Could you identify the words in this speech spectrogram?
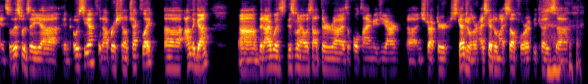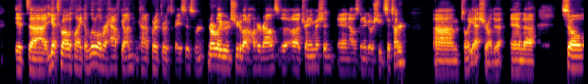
And so this was a uh, an OCF, an operational check flight on the gun. Um, that I was. This is when I was out there as a full time AGR instructor scheduler. I scheduled myself for it because it uh, you get to go out with like a little over a half gun and kind of put it through its paces. Normally we would shoot about 100 rounds uh, uh, training mission, and I was going to go shoot 600. Um, so I'm like, yeah, sure, I'll do it. And uh, so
